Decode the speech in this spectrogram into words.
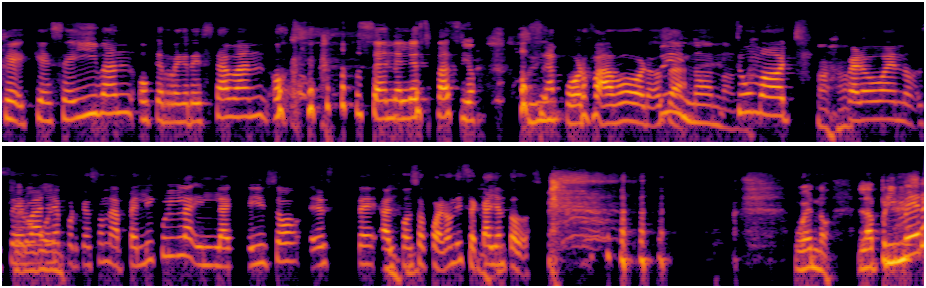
Que, que se iban o que regresaban, o, que, o sea, en el espacio. O sea, por favor, o sea, no, no, too much. Pero bueno, se vale porque es una película y la hizo este Alfonso Cuarón y se callan todos. Bueno, la primera,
